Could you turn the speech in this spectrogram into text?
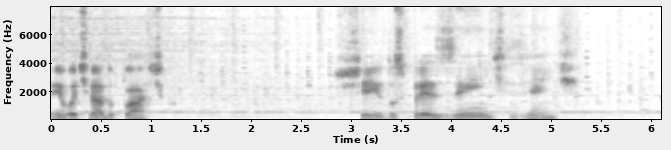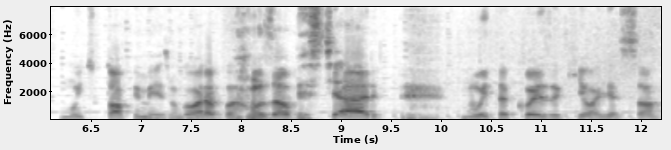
Nem vou tirar do plástico. Cheio dos presentes, gente. Muito top mesmo. Agora vamos ao bestiário. Muita coisa aqui, olha só.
